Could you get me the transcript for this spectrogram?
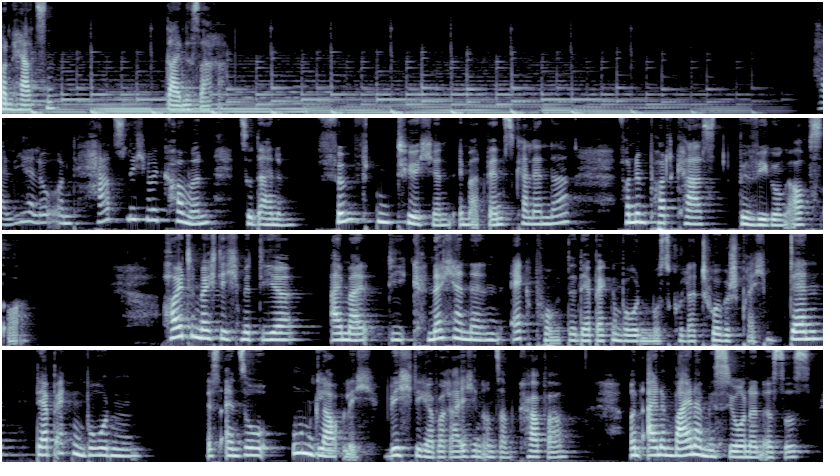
Von Herzen, deine Sarah. Hallo und herzlich willkommen zu deinem fünften Türchen im Adventskalender von dem Podcast Bewegung aufs Ohr. Heute möchte ich mit dir einmal die knöchernen Eckpunkte der Beckenbodenmuskulatur besprechen. Denn der Beckenboden ist ein so unglaublich wichtiger Bereich in unserem Körper. Und eine meiner Missionen ist es,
